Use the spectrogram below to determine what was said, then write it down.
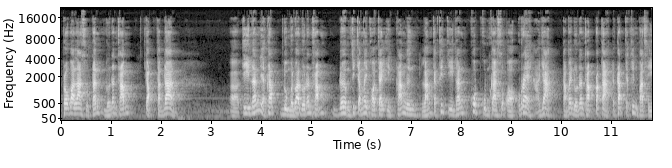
เพราะว่าล่าสุดนั้นโดนัลด์ทรัมป์กับทางด้าน จีนนั้นเนี่ยครับดูเหมือนว่าโดนัลด์ทรัมป์เริ่มที่จะไม่พอใจอีกครั้งหนึ่งหลังจากที่จีนนั้นควบคุมการส่งออกแร่หายากทำให้โดนัลด์ทรัมป์ประกาศนะครับจะขึ้นภาษี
